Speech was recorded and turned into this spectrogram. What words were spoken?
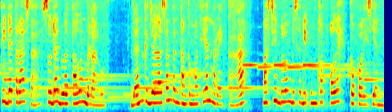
Tidak terasa, sudah dua tahun berlalu. Dan kejelasan tentang kematian mereka masih belum bisa diungkap oleh kepolisian.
